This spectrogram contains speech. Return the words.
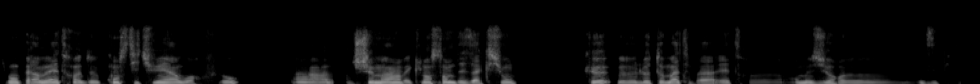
qui vont permettre de constituer un workflow un, chemin avec l'ensemble des actions que euh, l'automate va être euh, en mesure d'exécuter.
